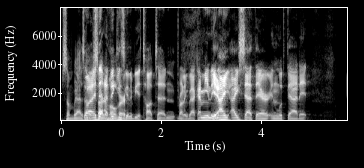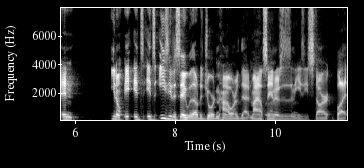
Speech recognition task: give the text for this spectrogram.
some guys. Well, I, th- I, think over. he's going to be a top ten running back. I mean, yeah. I, I sat there and looked at it, and you know, it, it's it's easy to say without a Jordan Howard that Miles Sanders is an easy start, but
